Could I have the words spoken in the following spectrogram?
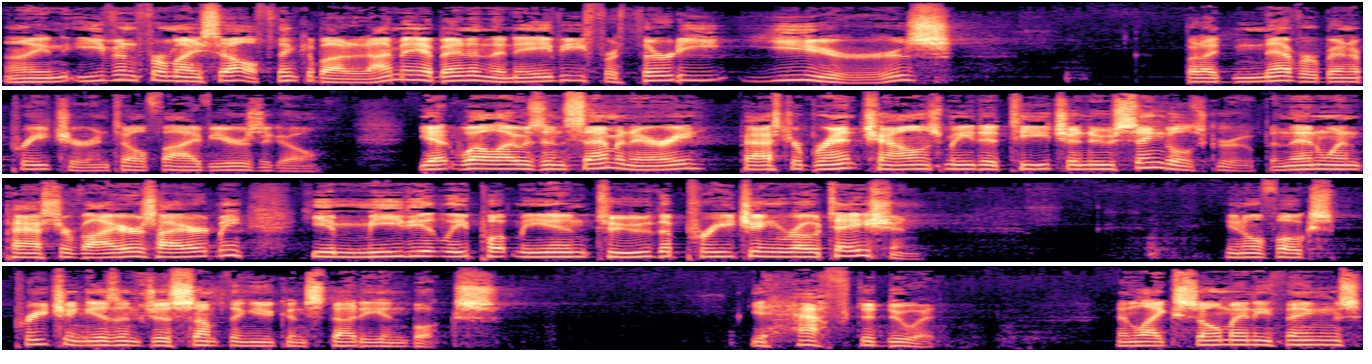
Mean, even for myself, think about it. I may have been in the Navy for 30 years, but I'd never been a preacher until five years ago. Yet while I was in seminary, Pastor Brent challenged me to teach a new singles group. And then when Pastor Viers hired me, he immediately put me into the preaching rotation. You know, folks, preaching isn't just something you can study in books. You have to do it. And like so many things,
